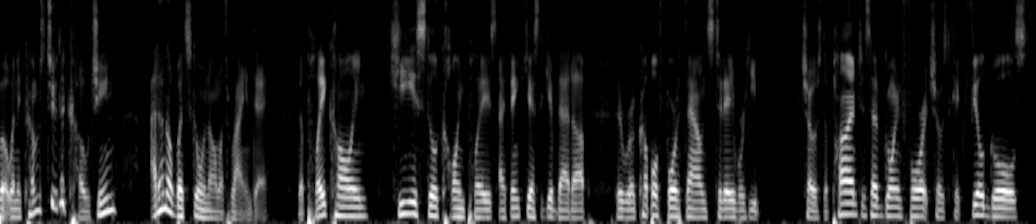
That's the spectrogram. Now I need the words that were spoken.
But when it comes to the coaching, I don't know what's going on with Ryan Day. The play calling, he is still calling plays. I think he has to give that up. There were a couple fourth downs today where he chose to punt instead of going for it, chose to kick field goals.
